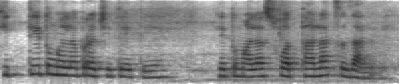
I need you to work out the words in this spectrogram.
किती तुम्हाला प्रचिती येते हे तुम्हाला स्वतःलाच जाणवेल.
